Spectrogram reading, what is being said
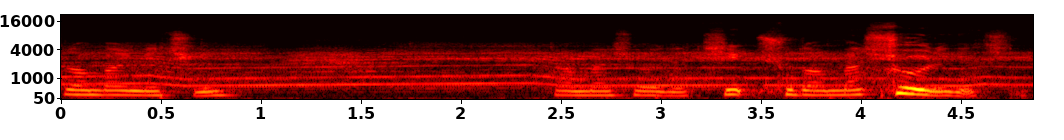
Şuradan ben geçeyim. Şuradan ben şöyle geçeyim. Şuradan ben şöyle geçeyim.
